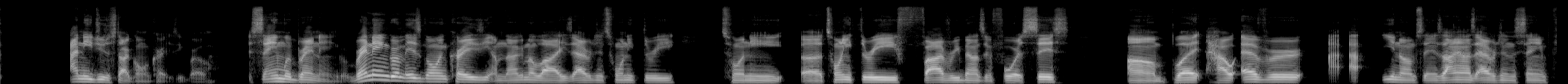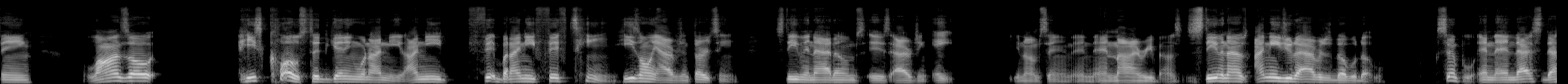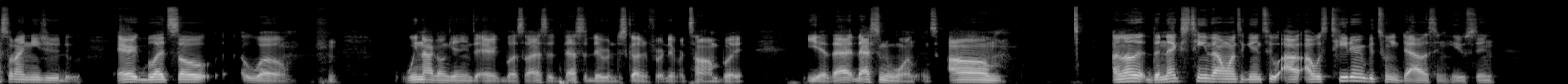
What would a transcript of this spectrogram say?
I need you to start going crazy, bro. Same with Brandon Ingram. Brandon Ingram is going crazy. I'm not gonna lie. He's averaging 23, 20, uh, 23, five rebounds and four assists. Um, but however, I, I, you know what I'm saying Zion's averaging the same thing. Lonzo, he's close to getting what I need. I need fit, but I need 15. He's only averaging 13. Steven Adams is averaging eight. You know what I'm saying? And and nine rebounds. Steven Adams, I need you to average a double double. Simple. And and that's that's what I need you to do. Eric Bledsoe, well, we're not gonna get into Eric Bledsoe. That's a that's a different discussion for a different time. But yeah, that that's New Orleans. Um, another the next team that I want to get into, I, I was teetering between Dallas and Houston.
